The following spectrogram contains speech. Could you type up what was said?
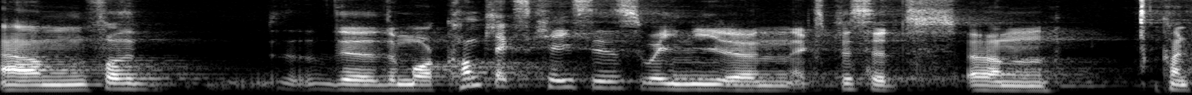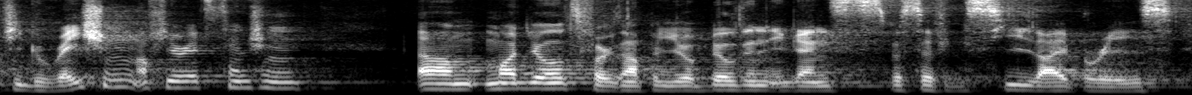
Um, for the, the, the, more complex cases where you need an explicit um, configuration of your extension um, modules, for example, you're building against specific C libraries,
